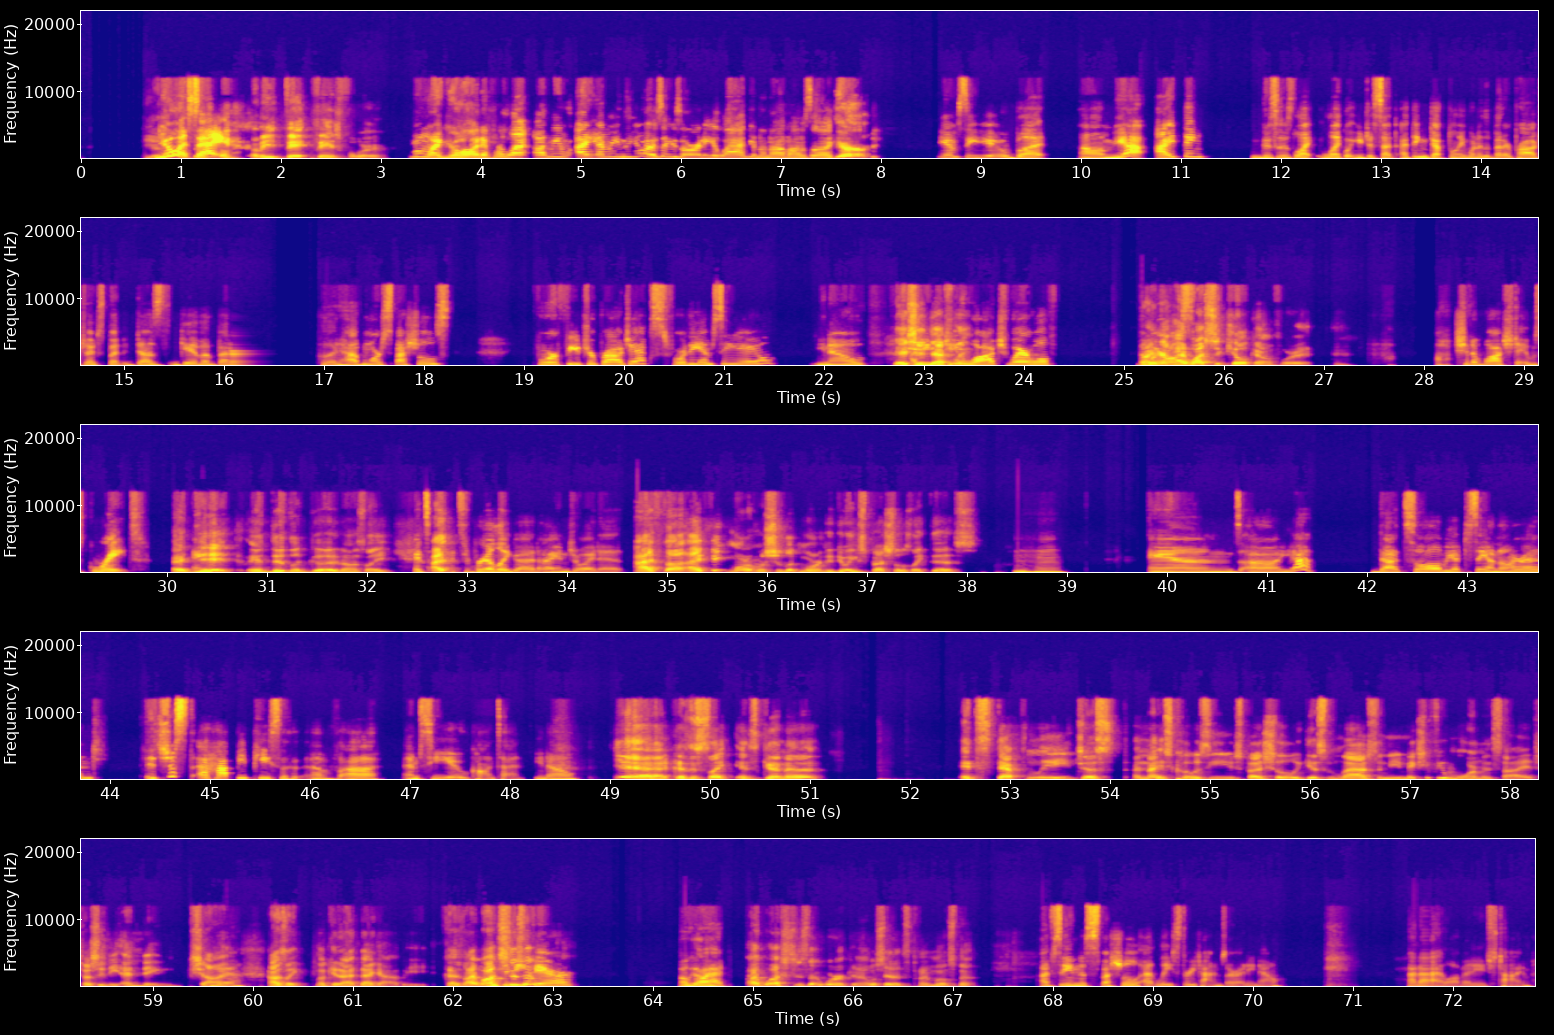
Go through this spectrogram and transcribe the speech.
USA. I mean, phase four. Oh my god! If we're la- I mean, I I mean, the USA is already lagging enough. I was like, the MCU, but um, yeah, I think this is like like what you just said. I think definitely one of the better projects, but it does give a better could have more specials for future projects for the MCU. You know, they should I mean, definitely watch Werewolf The I, know. I watched the kill count for it. I should have watched it. It was great. It And- did. It did look good. I was like, It's I- it's really good. I enjoyed it. I thought. I think Marvel should look more into doing specials like this. Mm-hmm. And uh yeah, that's all we have to say on our end. It's just a happy piece of, of uh MCU content, you know? Yeah, because it's like it's gonna. It's definitely just a nice, cozy special. It gives some laughs and you makes you feel warm inside, especially the ending shot. Yeah. I was like, okay, that that gotta be because I And watched to be At, fair, oh go ahead. I watched this at work, and I will say that's time well spent. I've seen this special at least three times already now. And I love it each time.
